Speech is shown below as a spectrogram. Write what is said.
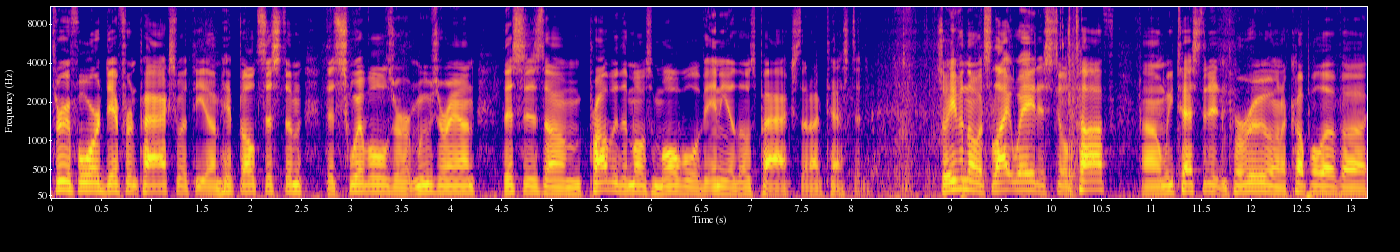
three or four different packs with the um, hip belt system that swivels or moves around, this is um, probably the most mobile of any of those packs that I've tested. So even though it's lightweight, it's still tough. Um, we tested it in Peru on a couple of uh,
